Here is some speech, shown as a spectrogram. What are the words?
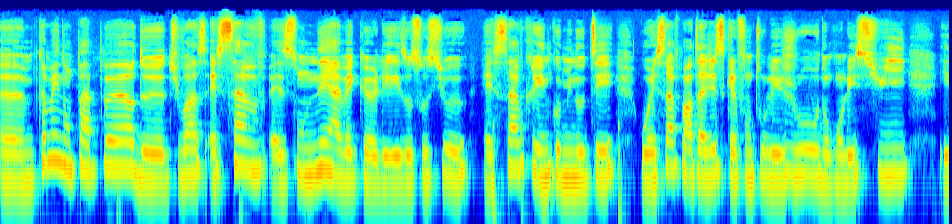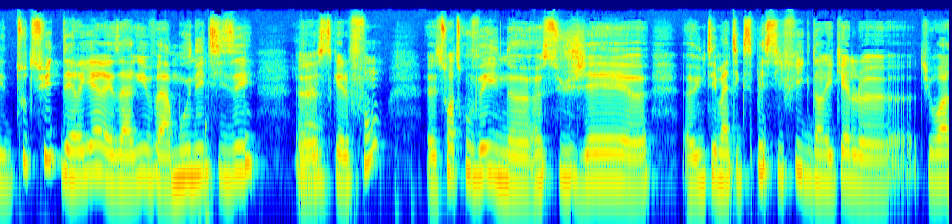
euh, comme elles n'ont pas peur de, tu vois, elles savent, elles sont nées avec euh, les réseaux sociaux, elles savent créer une communauté où elles savent partager ce qu'elles font tous les jours, donc on les suit et tout de suite derrière elles arrivent à monétiser euh, Ouais. ce qu'elles font, soit trouver une, un sujet, une thématique spécifique dans lesquelles, tu vois,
